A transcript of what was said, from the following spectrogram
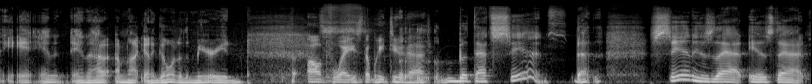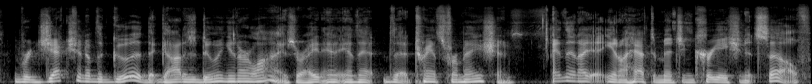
And, and I, I'm not going to go into the myriad of ways that we do that. but that's sin. That sin is that is that rejection of the good that god is doing in our lives right? And, and that that transformation. And then i you know i have to mention creation itself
